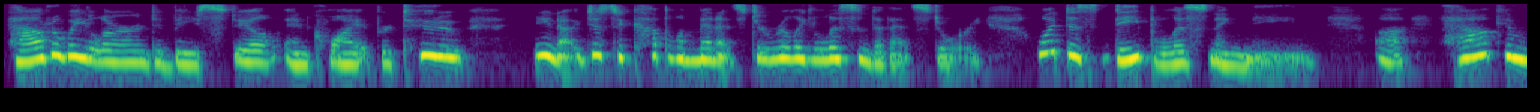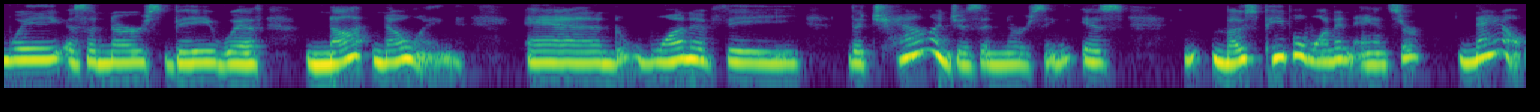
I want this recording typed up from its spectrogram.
How do we learn to be still and quiet for two, you know, just a couple of minutes to really listen to that story? What does deep listening mean? Uh, how can we as a nurse be with not knowing? And one of the the challenges in nursing is most people want an answer now.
